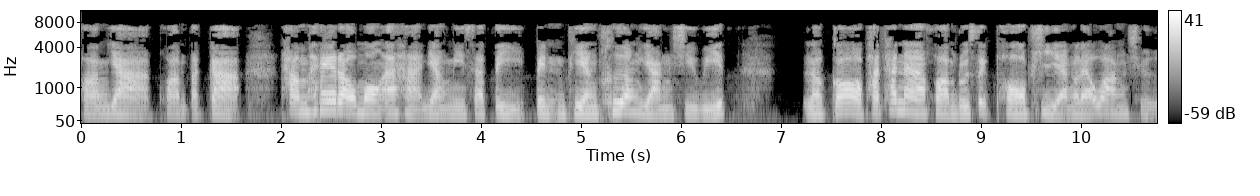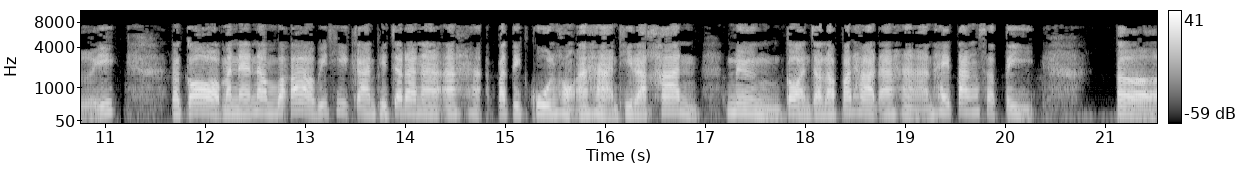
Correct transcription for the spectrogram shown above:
ความอยาก ความตะกะทำให้เรามองอาหารอย่างมีสติ เป็นเพียงเครื่องยังชีวิต แล้วก็พัฒนาความรู้สึกพอเพียงแล้ววางเฉย แล้วก็มาแนะนำว่าวิธีการพิจารณาอาหารปฏิกูลของอาหารทีละขั้นหนึ่งก่อนจะรับประทานอาหารให้ตั้งสติ เอ่อ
